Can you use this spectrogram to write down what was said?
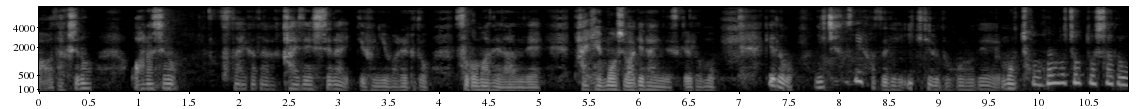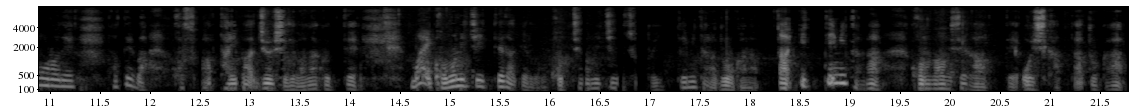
まあ、私のお話の伝え方が改善してないっていうふうに言われると、そこまでなんで、大変申し訳ないんですけれども、けれども、日常生活で生きてるところで、もうちょほんのちょっとしたところで、例えばコスパ、タイパ重視ではなくって、前この道行ってたけど、こっちの道にちょっと行ってみたらどうかな。あ、行てみたら、こんなお店があって美味しかったとか、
